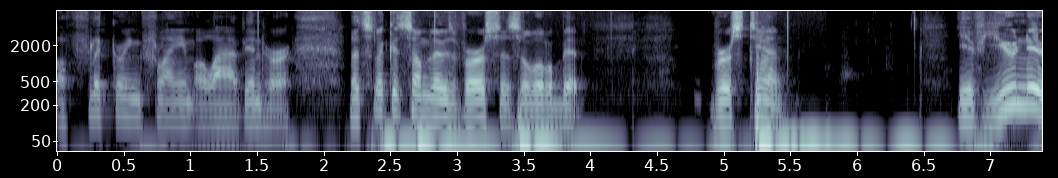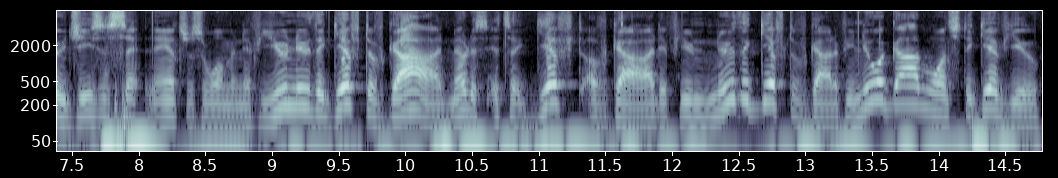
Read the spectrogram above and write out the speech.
a flickering flame alive in her. Let's look at some of those verses a little bit. Verse 10. If you knew, Jesus answers the woman, if you knew the gift of God, notice it's a gift of God. If you knew the gift of God, if you knew what God wants to give you,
